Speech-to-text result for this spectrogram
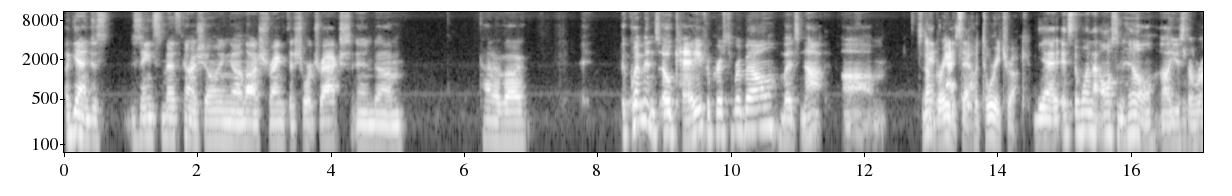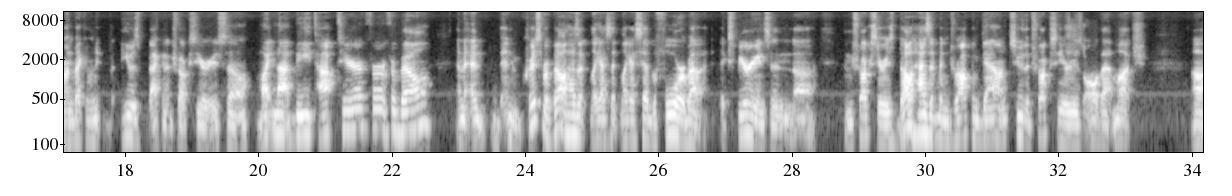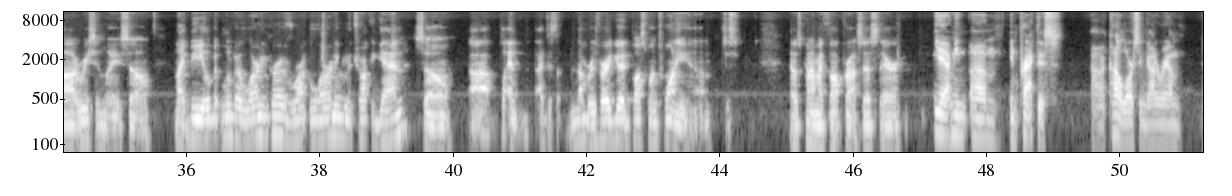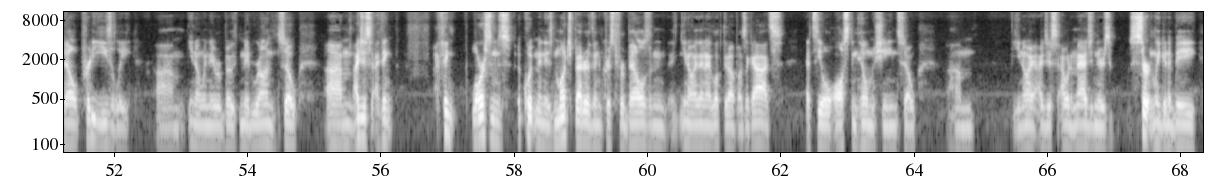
again, just Zane Smith kind of showing a lot of strength at short tracks and um, kind of uh, equipment's okay for Christopher Bell, but it's not. Um, it's not great. It's that Hattori truck. Yeah, it's the one that Austin Hill uh, used to run back when he was back in the truck series. So might not be top tier for for Bell. And and and Christopher Bell hasn't like I said like I said before about experience and uh, in truck series. Bell hasn't been dropping down to the truck series all that much uh, recently, so might be a little bit, a little bit of learning curve, run, learning the truck again. So, uh, and I just the number is very good, plus one twenty. Um, just that was kind of my thought process there. Yeah, I mean, um, in practice, uh, Kyle Larson got around Bell pretty easily. Um, you know, when they were both mid-run. So um, I just, I think, I think Larson's equipment is much better than Christopher Bell's, and you know, and then I looked it up. I was like, ah, it's that's the old Austin Hill machine. So, um, you know, I, I just I would imagine there's certainly going to be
